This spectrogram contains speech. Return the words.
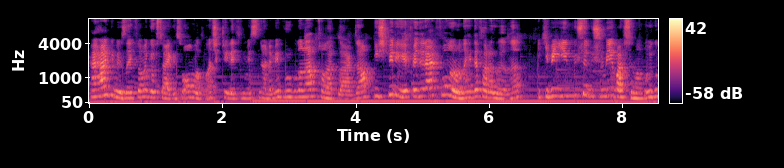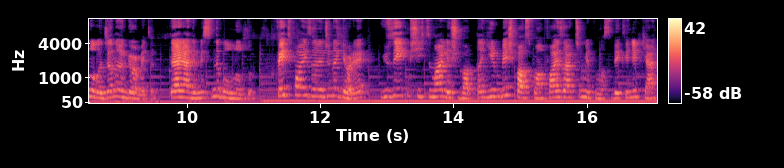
herhangi bir zayıflama göstergesi olmadığını açıkça iletilmesinin önemi vurgulanan tutanaklarda hiçbir üye federal fon oranı hedef aralığını 2023'te düşürmeye başlamanın uygun olacağını öngörmedi. Değerlendirmesinde bulunuldu. Fed faiz aracına göre %70 ihtimalle Şubat'ta 25 bas puan faiz artırım yapılması beklenirken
